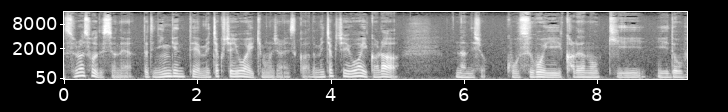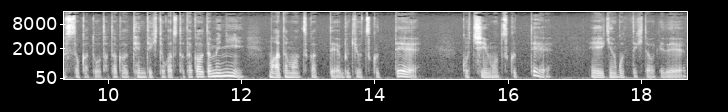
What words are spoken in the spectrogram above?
それはそうですよね。だって人間ってめちゃくちゃ弱い生き物じゃないですか。めちゃくちゃ弱いから何でしょう。こうすごい体の大きい動物とかと戦う天敵とかと戦うために、まあ、頭を使って武器を作ってこうチームを作って、えー、生き残ってきたわけで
